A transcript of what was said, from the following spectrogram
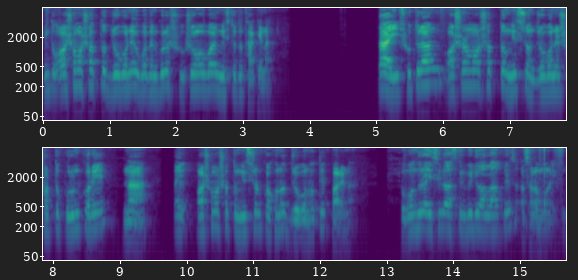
কিন্তু অসমসত্ব দ্রবণে উপাদানগুলো সুষমভাবে মিশ্রিত থাকে না। তাই সুতরাং অসমসত্ব মিশ্রণ দ্রবণের শর্ত পূরণ করে না, তাই অসমসত্ব মিশ্রণ কখনো দ্রবণ হতে পারে না। তো বন্ধুরা, এই ছিল আজকের ভিডিও। আল্লাহ হাফেজ। আসসালামু আলাইকুম।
